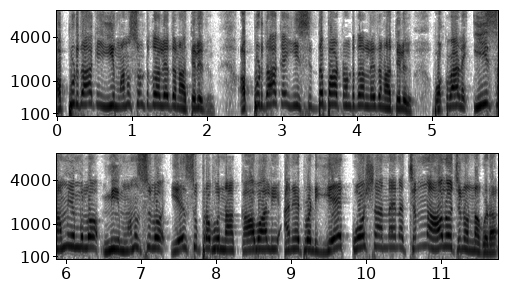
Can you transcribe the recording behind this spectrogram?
అప్పుడు దాకా ఈ మనసు ఉంటుందో లేదో నాకు తెలియదు అప్పుడు దాకా ఈ సిద్ధపాటు ఉంటుందో లేదో నాకు తెలియదు ఒకవేళ ఈ సమయంలో మీ మనసులో యేసు ప్రభు నాకు కావాలి అనేటువంటి ఏ కోశాన్నైనా చిన్న ఆలోచన ఉన్నా కూడా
